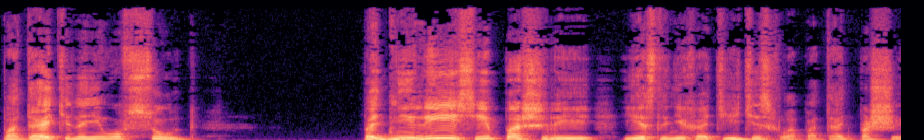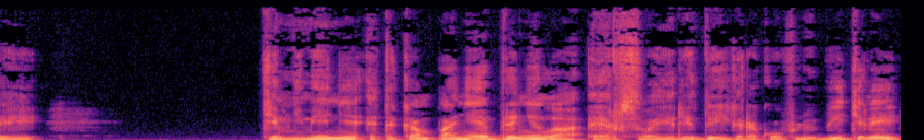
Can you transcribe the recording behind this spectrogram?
Подайте на него в суд. Поднялись и пошли, если не хотите схлопотать по шее. Тем не менее, эта компания приняла Эр в свои ряды игроков-любителей,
